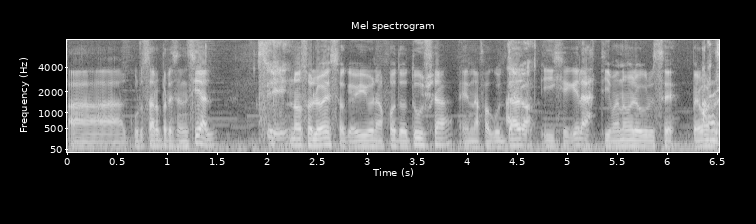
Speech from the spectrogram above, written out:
a cursar presencial. Sí. No solo eso, que vi una foto tuya en la facultad y dije, qué lástima, no me lo crucé. Pero bueno,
